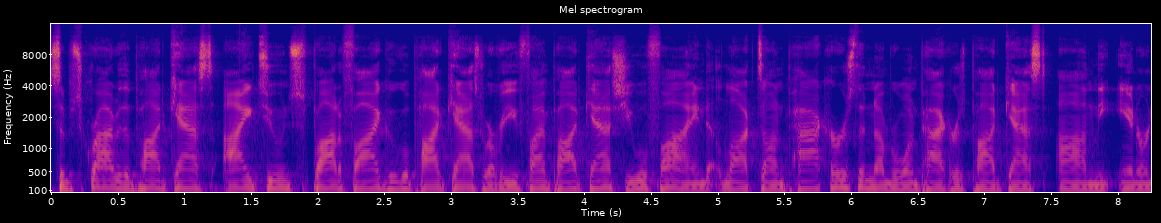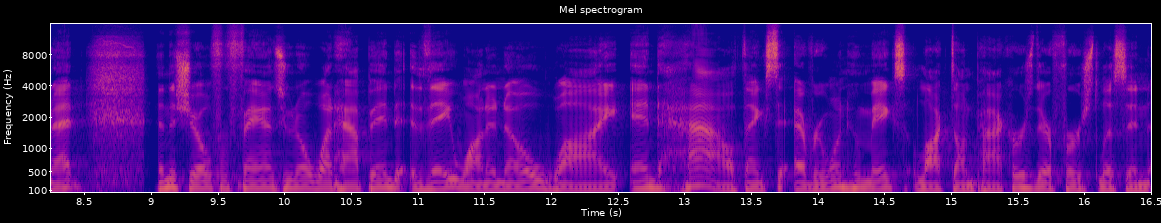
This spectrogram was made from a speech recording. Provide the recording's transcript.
Subscribe to the podcast, iTunes, Spotify, Google Podcasts, wherever you find podcasts, you will find Locked On Packers, the number one Packers podcast on the internet. And the show for fans who know what happened. They want to know why and how. Thanks to everyone who makes Locked On Packers their first listen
